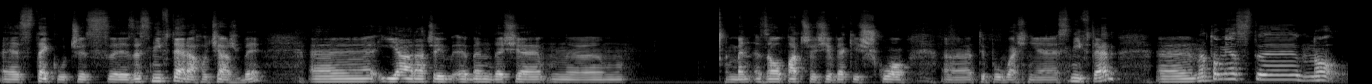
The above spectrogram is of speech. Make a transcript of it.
e, z teku, czy z, ze sniftera chociażby. E, Ja raczej e, będę się em, zaopatrzę się w jakieś szkło e, typu właśnie snifter. E, natomiast e, no,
